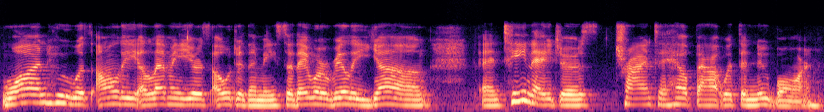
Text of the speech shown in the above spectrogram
One who was only 11 years older than me, so they were really young and teenagers trying to help out with the newborn.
